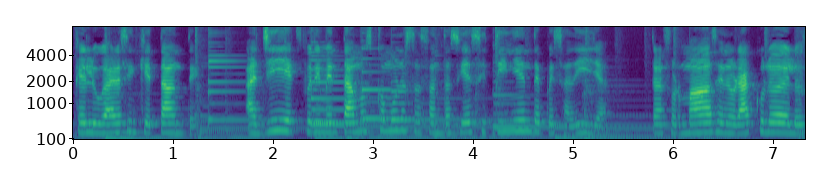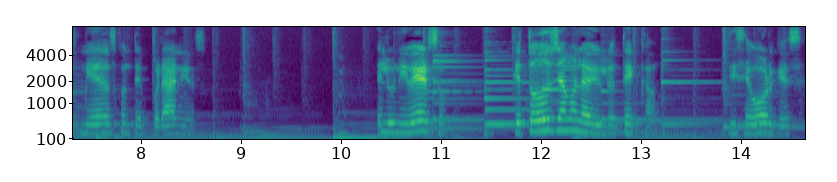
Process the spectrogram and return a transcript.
que el lugar es inquietante, Allí experimentamos cómo nuestras fantasías se tiñen de pesadilla, transformadas en oráculo de los miedos contemporáneos. El universo, que todos llaman la biblioteca, dice Borges,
